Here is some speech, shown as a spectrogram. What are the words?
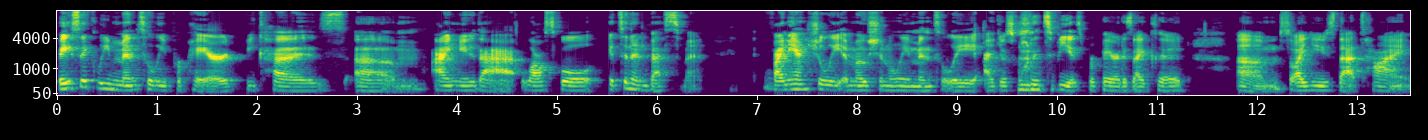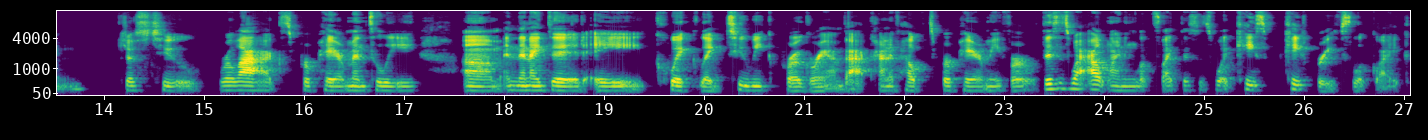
basically mentally prepared because um, I knew that law school it's an investment financially, emotionally, mentally. I just wanted to be as prepared as I could. Um, so I used that time just to relax, prepare mentally. Um, and then I did a quick, like, two week program that kind of helped prepare me for this is what outlining looks like. This is what case case briefs look like.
